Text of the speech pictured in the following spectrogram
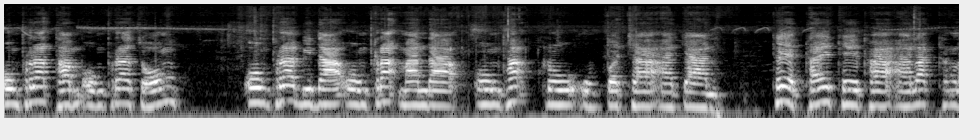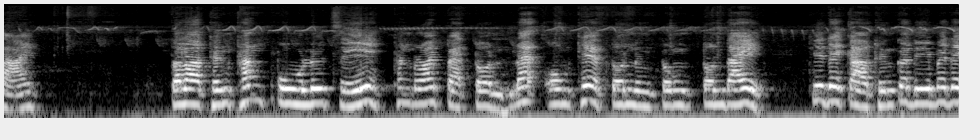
องค์พระธรรมองค์พระสงฆ์องค์พระบิดาองค์พระมารดา องค์พระครูอุปชาอาจารย์ เทพไทยเทพาอารักษ์ทั้งหลาย ตลอดถึงทั้งปู่ฤาษีทั้งร้อยแปดตน และองค์เทพตนหนึ่งตนตนใด ที่ได้กล่าวถึงก็ดีไม่ได้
